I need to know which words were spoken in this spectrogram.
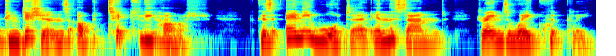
conditions are particularly harsh because any water in the sand drains away quickly.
